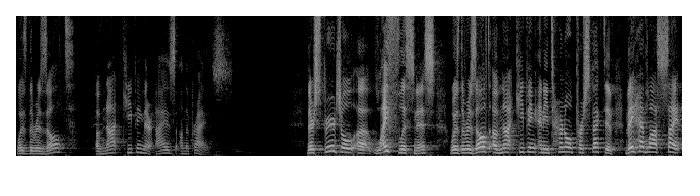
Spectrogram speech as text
was the result of not keeping their eyes on the prize. Their spiritual uh, lifelessness was the result of not keeping an eternal perspective. They had lost sight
